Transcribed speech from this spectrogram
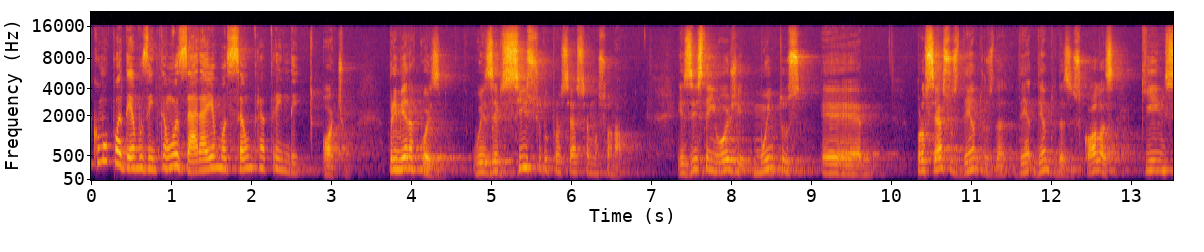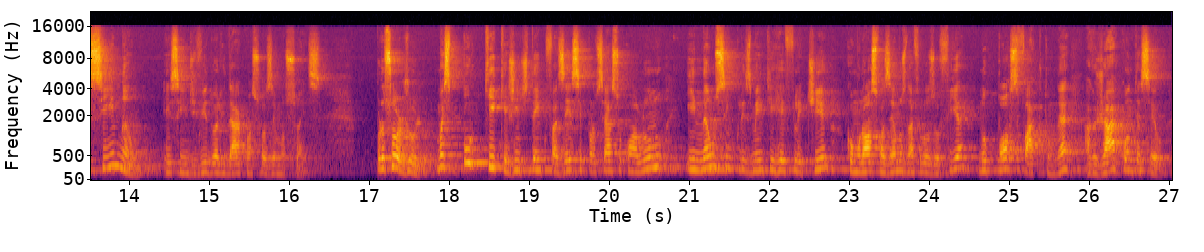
E como podemos então usar a emoção para aprender? Ótimo. Primeira coisa, o exercício do processo emocional. Existem hoje muitos é, processos dentro, da, dentro das escolas que ensinam esse indivíduo a lidar com as suas emoções. Professor Júlio, mas por que, que a gente tem que fazer esse processo com o aluno e não simplesmente refletir, como nós fazemos na filosofia, no pós-factum, né? Ah, já aconteceu.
